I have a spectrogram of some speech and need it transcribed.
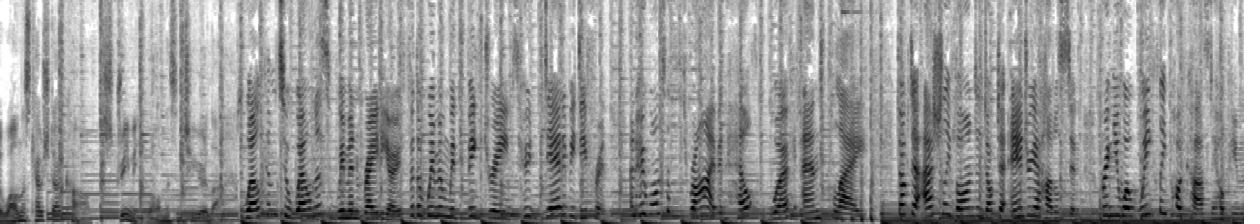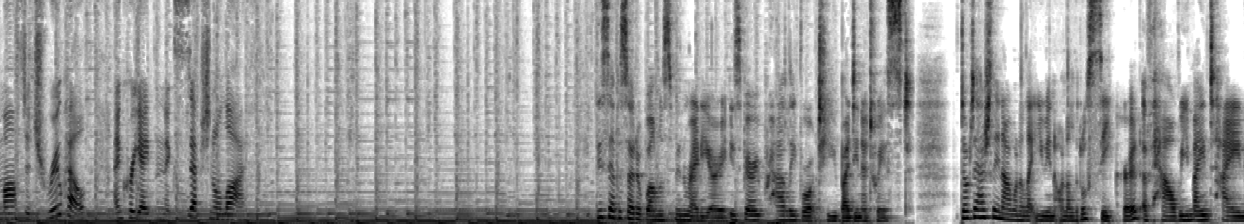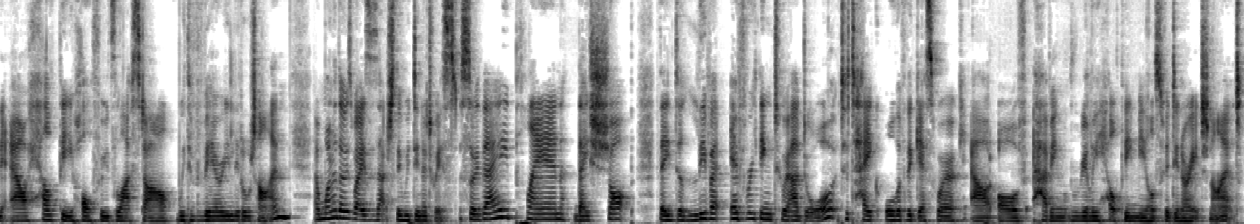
TheWellnessCouch.com, streaming wellness into your lives. Welcome to Wellness Women Radio for the women with big dreams who dare to be different and who want to thrive in health, work, and play. Dr. Ashley Bond and Dr. Andrea Huddleston bring you a weekly podcast to help you master true health and create an exceptional life. This episode of Wellness Women Radio is very proudly brought to you by Dinner Twist. Dr. Ashley and I want to let you in on a little secret of how we maintain our healthy whole foods lifestyle with very little time. And one of those ways is actually with Dinner Twist. So they plan, they shop, they deliver everything to our door to take all of the guesswork out of having really healthy meals for dinner each night.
